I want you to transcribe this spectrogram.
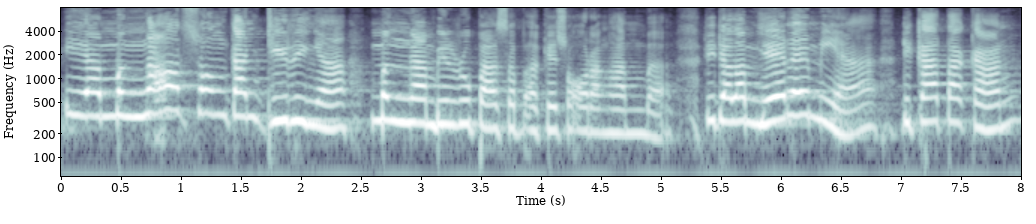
Ia mengosongkan dirinya mengambil rupa sebagai seorang hamba. Di dalam Yeremia dikatakan,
